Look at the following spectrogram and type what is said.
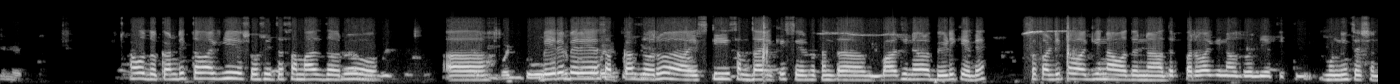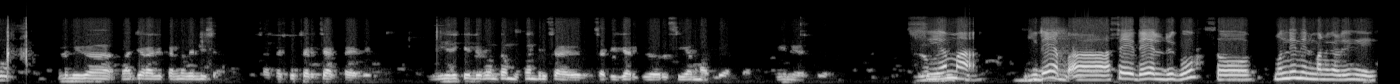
ಏನ್ ಹೇಳ್ತೀರಾ? ಹೌದು ಖಂಡಿತವಾಗಿ ಶೋಷಿತ ಸಮಾಜದವರು ಆ ಬೇರೆ ಬೇರೆ ಸಬ್ಕಾಸ್ದವರು ಎಸ್ ಟಿ ಸಮುದಾಯಕ್ಕೆ ಸೇರ್ಬೇಕಂತ ಬಹಳ ದಿನ ಬೇಡಿಕೆ ಇದೆ. ಸೊ ಖಂಡಿತವಾಗಿ ನಾವು ಅದನ್ನ ಅದ್ರ ಪರವಾಗಿ ನಾವು ಧ್ವನಿ ಎತ್ತಿರ್ತೀವಿ ಮುಂದಿನ ಸೆಷನ್ ಈಗ ರಾಜ್ಯ ರಾಜಕಾರಣದಲ್ಲಿ ಸಾಕಷ್ಟು ಚರ್ಚೆ ಆಗ್ತಾ ಇದೆ. ವೇದಿಕೆಯಲ್ಲಿರುವಂತ ಮುಖಂಡರು ಸತೀಶ್ ಜಾರಕಿಹೊಳಿ ಅವರು ಸಿಎಂ ಆಗ್ಲಿ ಅಂತ ಏನ್ ಹೇಳ್ತೀವಿ ಸಿಎಂ ಇದೆ ಆಸೆ ಇದೆ ಎಲ್ರಿಗೂ. ಸೊ ಮುಂದಿನ ಹೇಳ್ಬೋದು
